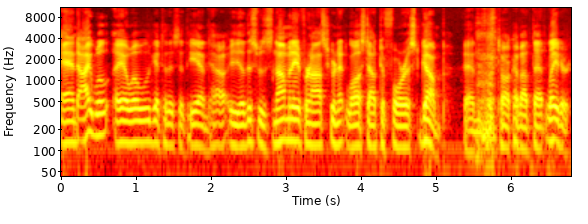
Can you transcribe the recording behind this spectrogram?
And I will. Uh, well, we'll get to this at the end. How you know, this was nominated for an Oscar and it lost out to Forrest Gump, and we'll talk about that later.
